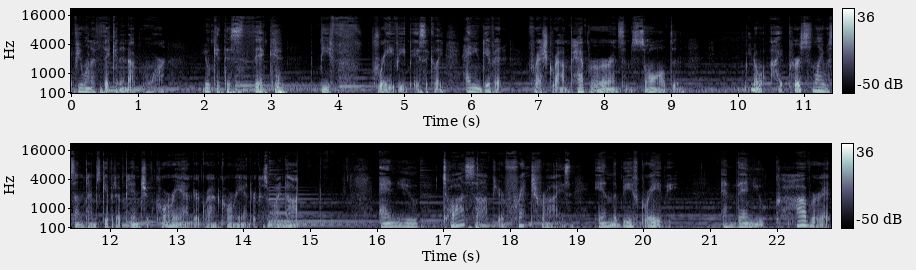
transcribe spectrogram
if you want to thicken it up more you'll get this thick beef gravy basically, and you give it fresh ground pepper and some salt and you know, I personally would sometimes give it a pinch of coriander, ground coriander, because why not? And you toss up your french fries in the beef gravy, and then you cover it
